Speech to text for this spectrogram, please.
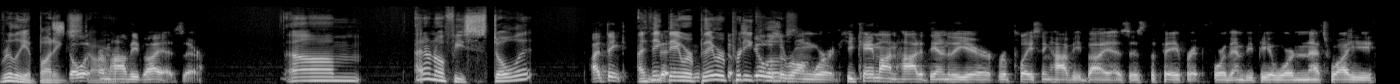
really a budding Stole star. it from Javi Baez there. Um, I don't know if he stole it. I think I think they were- they were pretty Steal was the wrong word. He came on hot at the end of the year, replacing Javi Baez as the favorite for the MVP award, and that's why he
